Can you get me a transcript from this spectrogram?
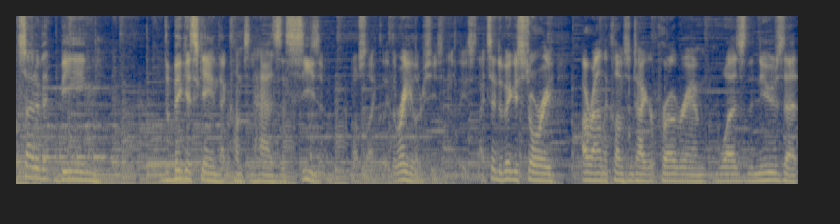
Outside of it being the biggest game that Clemson has this season, most likely, the regular season at least, I'd say the biggest story around the Clemson Tiger program was the news that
